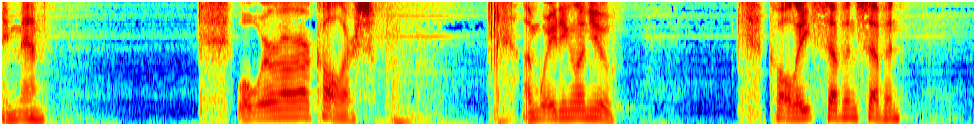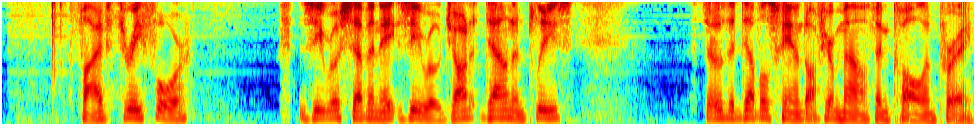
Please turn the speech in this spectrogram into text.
Amen. Well, where are our callers? I'm waiting on you. Call 877 534 0780. Jot it down and please throw the devil's hand off your mouth and call and pray.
